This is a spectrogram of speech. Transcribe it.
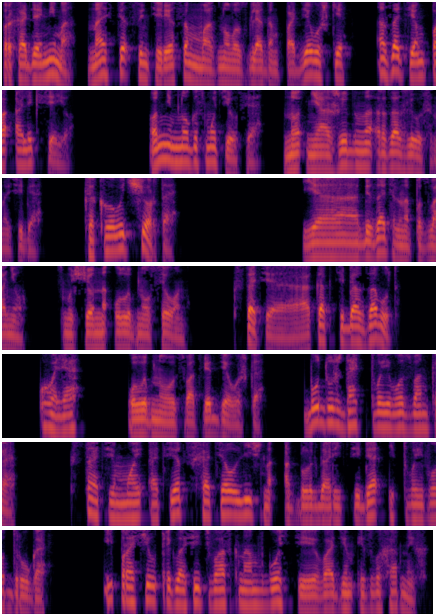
Проходя мимо, Настя с интересом мазнула взглядом по девушке, а затем по Алексею. Он немного смутился, но неожиданно разозлился на себя. Какого черта? Я обязательно позвоню, смущенно улыбнулся он. Кстати, а как тебя зовут? Оля, улыбнулась в ответ девушка. Буду ждать твоего звонка. Кстати, мой отец хотел лично отблагодарить тебя и твоего друга и просил пригласить вас к нам в гости в один из выходных.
